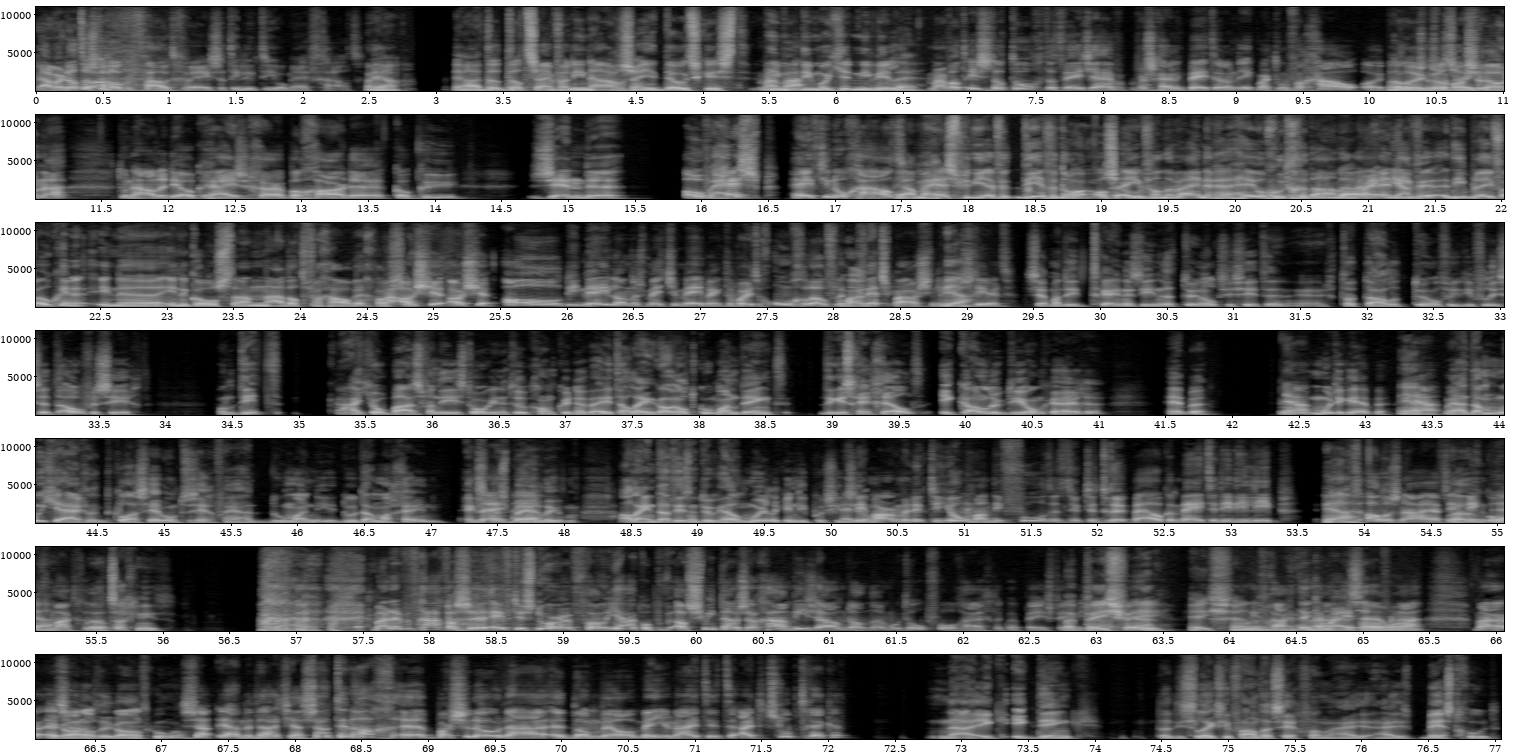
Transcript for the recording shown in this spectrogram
Ja, maar dat is toch ook een fout geweest dat hij Luc de Jong heeft gehaald. Ja, ja dat, dat zijn van die nagels aan je doodskist. Maar Die, waar- die moet je niet willen. Maar wat is dat toch? Dat weet jij waarschijnlijk beter dan ik. Maar toen Van Gaal eh, coach ik was bij Barcelona, toen haalde hij ook Reiziger, Bogarde, Cocu, Zende, over Hesp heeft hij nog gehaald. Ja, maar Hesp die heeft, die heeft het nog als een van de weinigen heel goed gedaan daar. En ja- die, die bleef ook in, in, eh, in de goal staan nadat Van Gaal weg was. Maar als je, als je al die Nederlanders met je meebrengt, dan word je toch ongelooflijk Maar- kwetsbaar als je niet Ja. presteert. Zeg maar, die trainers die in dat tunneltje zitten, echt totale tunnelvisie, die verliezen het overzicht. Want dit had je op basis van die historie natuurlijk gewoon kunnen weten. Alleen Ronald Koeman denkt, er is geen geld, ik kan Luc de Jong krijgen. Hebben. Ja. Mo- Moet ik hebben. ja. Maar ja, dan moet je eigenlijk de klas hebben om te zeggen van ja, doe maar niet. Doe dan maar geen extra Nee. speler. Alleen dat is natuurlijk heel moeilijk in die positie. En die arme Luc de Jong, man, die voelde natuurlijk de druk bij elke meter die hij liep. Die Ja. heeft alles na. Hij heeft Wel, één goal ja. gemaakt, geloof dat ik. zag je niet. Maar de vraag was eh, even tussendoor, van Jacob, als Schmid nou zou gaan, wie zou hem dan eh, moeten opvolgen eigenlijk bij PSV? Bij Wie zou- PSV. Ja, Jezus, eh, goeie vraag. Denk ja, er maar dat even over na. Maar zou, Ronald, Koeman. zou- ja, inderdaad. Ja. Zou Ten Hag eh, Barcelona dan wel Man United uit het slop trekken? Nou, ik, ik denk dat die selectie van Aantal zegt van hij, hij is best goed.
